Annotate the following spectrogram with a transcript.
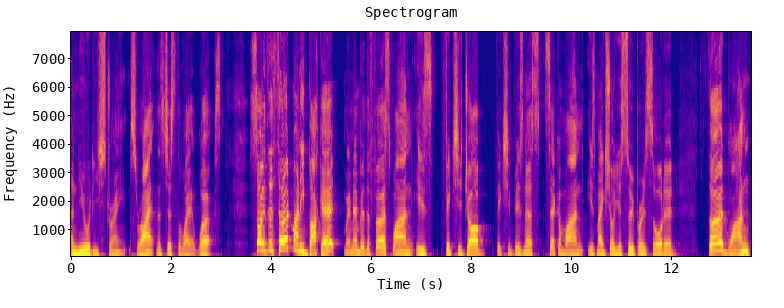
annuity streams, right? That's just the way it works. So the third money bucket, remember the first one is fix your job, fix your business. Second one is make sure your super is sorted. Third one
